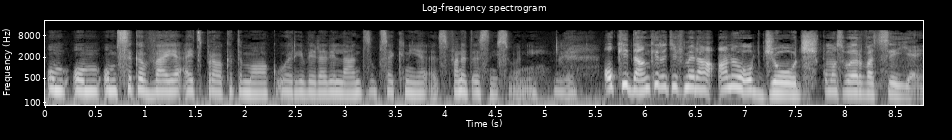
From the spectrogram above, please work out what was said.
om om om sulke wye uitsprake te maak oor jy weet dat die land op sy knieë is, want dit is nie so nie. Nee. Okie, dankie dat jy vir my daar aanhou op George. Kom ons hoor wat sê jy.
